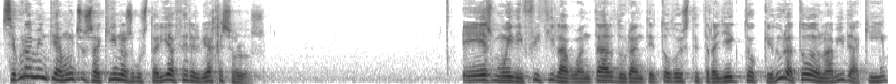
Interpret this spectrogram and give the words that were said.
Seguramente a muchos aquí nos gustaría hacer el viaje solos, es muy difícil aguantar durante todo este trayecto, que dura toda una vida aquí,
